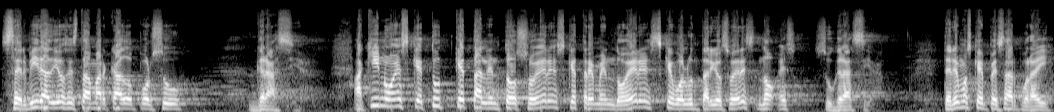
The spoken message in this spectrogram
Servir a Dios está marcado por su gracia. Aquí no es que tú qué talentoso eres, qué tremendo eres, qué voluntarioso eres, no, es su gracia. Tenemos que empezar por ahí.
